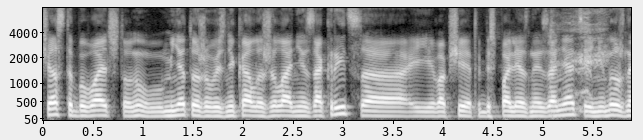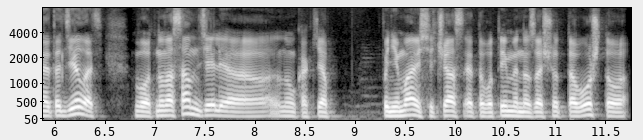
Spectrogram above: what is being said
часто бывает, что ну, у меня тоже возникало желание закрыться, и вообще это бесполезное занятие, и не нужно это делать. Вот. Но на самом деле, ну, как я понимаю сейчас, это вот именно за счет того, что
